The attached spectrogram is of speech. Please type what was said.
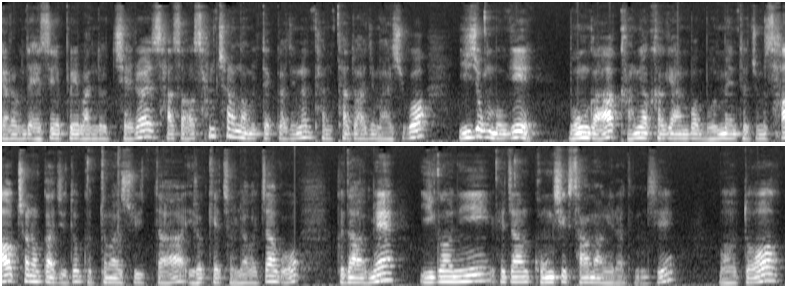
여러분들 SFA 반도체를 사서 3,000원 넘을 때까지는 단타도 하지 마시고 이 종목이 뭔가 강력하게 한번 모멘트 좀 4, 5천원까지도 급등할 수 있다. 이렇게 전략을 짜고 그 다음에 이건희 회장 공식 사망이라든지 뭐 또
